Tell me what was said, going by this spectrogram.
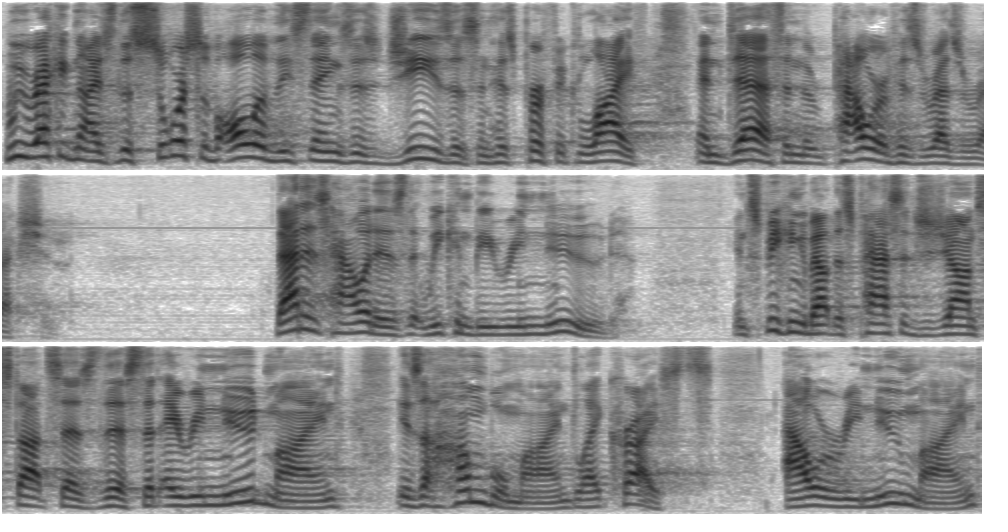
We recognize the source of all of these things is Jesus and his perfect life and death and the power of his resurrection. That is how it is that we can be renewed. In speaking about this passage, John Stott says this that a renewed mind is a humble mind like Christ's. Our renewed mind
